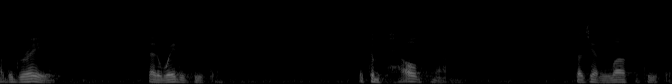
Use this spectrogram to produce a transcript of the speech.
of the grave that awaited people. It compelled him because he had a love for people.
